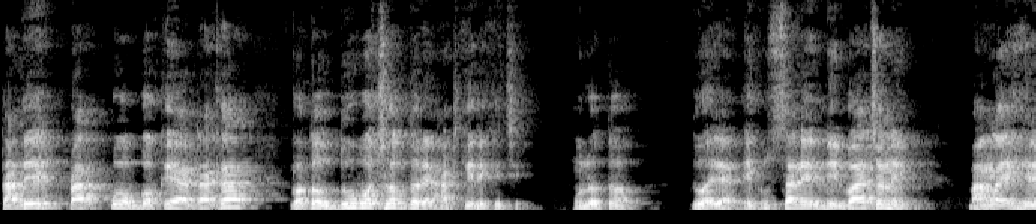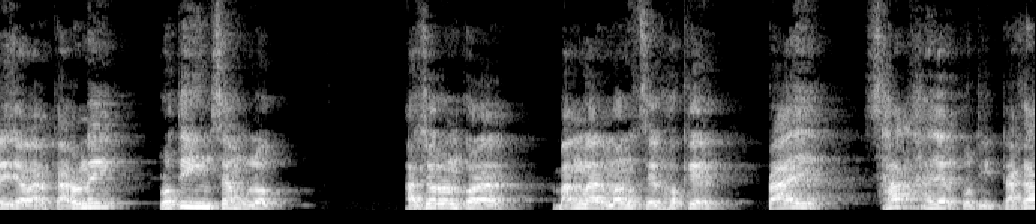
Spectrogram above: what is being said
তাদের প্রাপ্য বকেয়া টাকা গত দু বছর ধরে আটকে রেখেছে। মূলত দু হাজার একুশ সালের নির্বাচনে বাংলায় হেরে যাওয়ার কারণেই প্রতিহিংসামূলক আচরণ করার বাংলার মানুষের হকের প্রায় সাত হাজার কোটি টাকা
